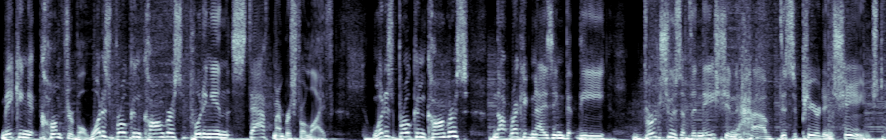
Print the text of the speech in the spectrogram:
Making it comfortable. What has broken Congress? Putting in staff members for life. What has broken Congress? Not recognizing that the virtues of the nation have disappeared and changed.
